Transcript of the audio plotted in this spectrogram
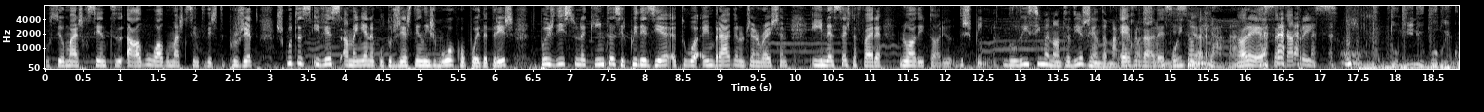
o seu mais recente álbum, o álbum mais recente deste projeto, escuta-se e vê-se amanhã na Em Lisboa, com o apoio da 3. Depois disso, na quinta, Circuit Desia atua em Braga, no Generation, e na sexta-feira, no Auditório de Espinho. Belíssima nota de agenda, Marta É Rocha. verdade, é sim, Muito senhora. obrigada. Ora, é essa, cá para isso. Domínio público.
